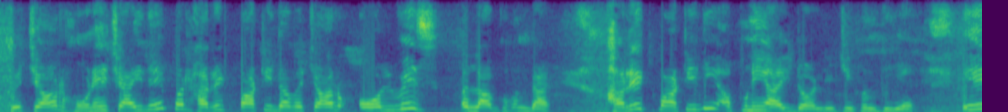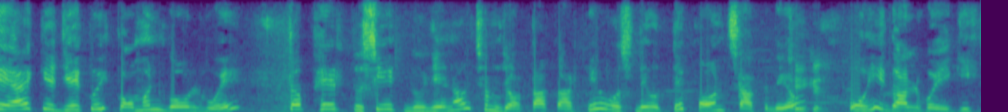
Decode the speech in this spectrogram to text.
ਵਿਚਾਰ ਹੋਣੇ ਚਾਹੀਦੇ ਪਰ ਹਰ ਇੱਕ ਪਾਰਟੀ ਦਾ ਵਿਚਾਰ ਆਲਵੇਜ਼ ਅਲੱਗ ਹੁੰਦਾ ਹੈ। ਹਰ ਇੱਕ ਪਾਰਟੀ ਦੀ ਆਪਣੀ ਆਈਡੀਓਲੋਜੀ ਹੁੰਦੀ ਹੈ। ਇਹ ਹੈ ਕਿ ਜੇ ਕੋਈ ਕਾਮਨ ਗੋਲ ਹੋਏ ਤਾਂ ਫਿਰ ਤੁਸੀਂ ਇੱਕ ਦੂਜੇ ਨਾਲ ਸਮਝੌਤਾ ਕਰਕੇ ਉਸ ਦੇ ਉੱਤੇ ਪਹੁੰਚ ਸਕਦੇ ਹੋ। ਉਹੀ ਗੱਲ ਹੋਏਗੀ।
